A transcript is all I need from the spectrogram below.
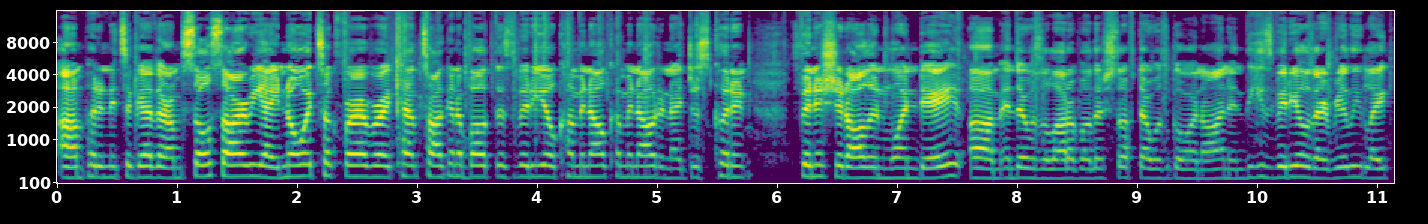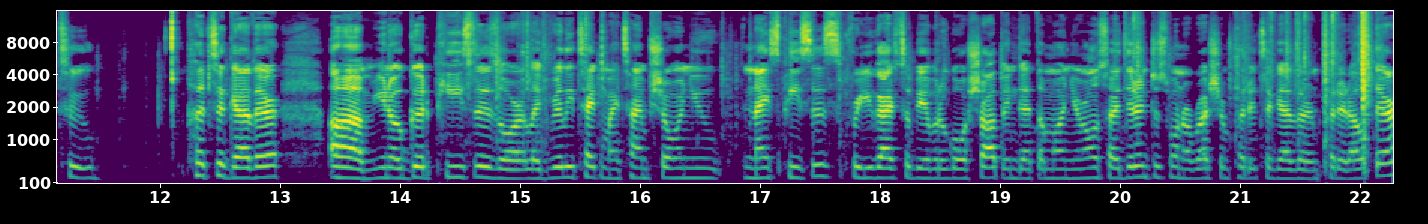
um, putting it together. I'm so sorry. I know it took forever. I kept talking about this video coming out, coming out, and I just couldn't finish it all in one day. Um, and there was a lot of other stuff that was going on. And these videos, I really like to put together, um, you know, good pieces or like really take my time showing you nice pieces for you guys to be able to go shop and get them on your own. So I didn't just want to rush and put it together and put it out there.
